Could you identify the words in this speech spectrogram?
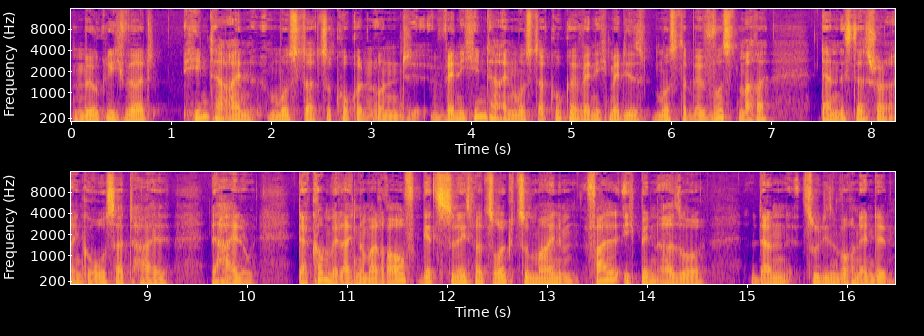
möglich wird, hinter ein Muster zu gucken. Und wenn ich hinter ein Muster gucke, wenn ich mir dieses Muster bewusst mache, dann ist das schon ein großer Teil der Heilung. Da kommen wir gleich nochmal drauf. Jetzt zunächst mal zurück zu meinem Fall. Ich bin also dann zu diesem Wochenende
